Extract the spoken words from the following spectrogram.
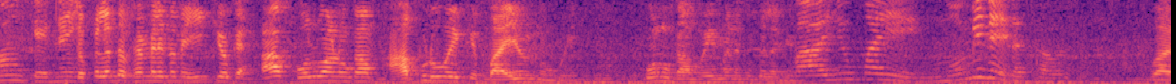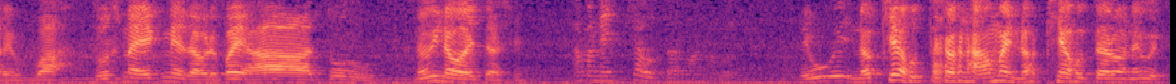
કહું કે નહીં. તો પેલા તો ફેમિલી તમે એ કહો કે આ ફોલવાનું કામ આપણું હોય કે બાયુનું હોય? કોનું કામ હોય એ મને તો કહો. બાયુમાં એ મમ્મીને નથી આવડતું. વારે વાહ જોશના એકને જ આવડે. ભાઈ આ તો નવી નવાયતા છે. આમાં ઈચ્છા ઉતારવાનું હોય. એવું હોય? નખિયા ઉતારવાના? આમાંય નખિયા ઉતારવાના એવું હોય?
